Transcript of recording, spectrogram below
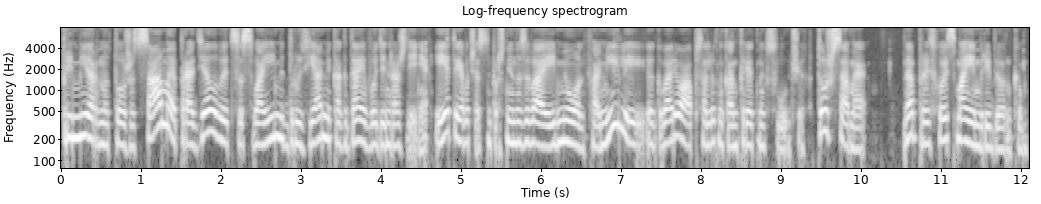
примерно то же самое проделывает со своими друзьями, когда его день рождения. И это я вот сейчас просто не называю имен, фамилий, я говорю о абсолютно конкретных случаях. То же самое да, происходит с моим ребенком.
